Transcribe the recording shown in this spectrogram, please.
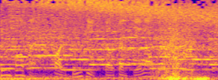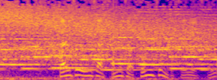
天花板二兄弟挑战杰拉德感受一下什么叫真正的职业服。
